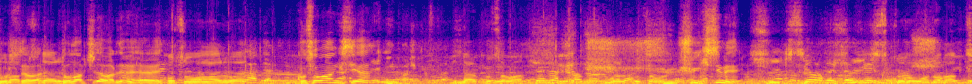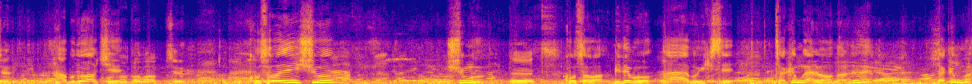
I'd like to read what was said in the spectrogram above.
Bursa dolapçılar var. Dolapçı da var değil mi? Evet. Kosovalar var. Kosova hangisi ya? Bunlar Kosova. Bunlar Kosova. Şu, şu ikisi mi? Şu ikisi, şu ikisi o dolapçı. Ha bu dolapçı. O dolapçı. Kosova dediğin şu. Şu mu? Evet. Kosova. Bir de bu. Ha bu ikisi. Takım galiba onlar değil mi? Takım mı?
